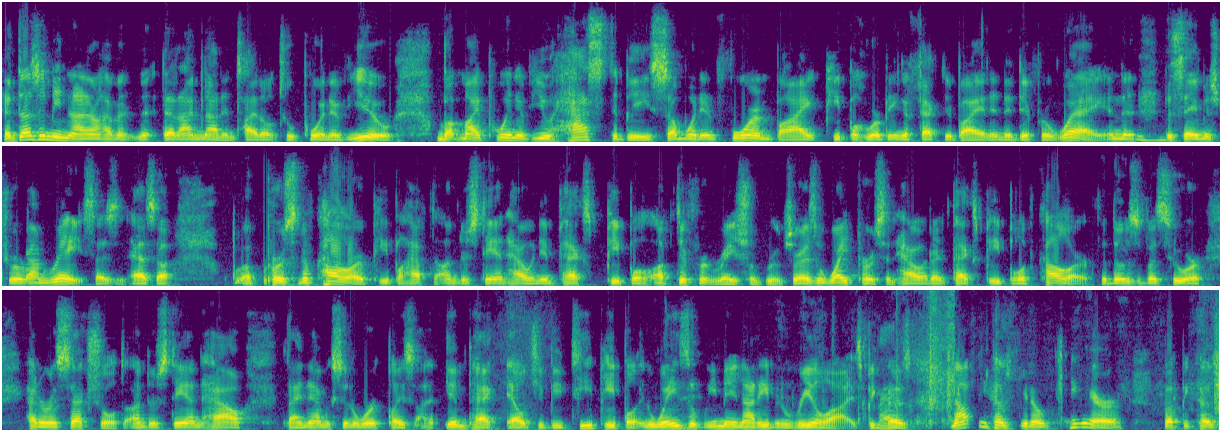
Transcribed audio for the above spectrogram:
It doesn't mean that I don't have a, that I'm not entitled to a point of view, but my point of view has to be somewhat informed by people who are being affected by it in a different way. And the, mm-hmm. the same is true around race. As as a, a person of color, people have to understand how it impacts people of different racial groups, or as a white person, how it impacts people of color. For those of us who are heterosexual, to understand how dynamics in the workplace impact LGBT people in ways that we may not even realize because right. not because we don't care, but because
